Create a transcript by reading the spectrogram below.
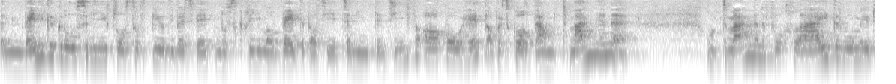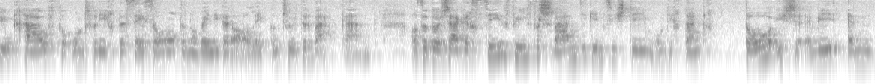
einen, weniger großen Einfluss auf Biodiversität und auf das Klima, weder dass sie jetzt einen intensiven Anbau hat, aber es geht auch um die Mengen. Um die Mengen von Kleidern, die wir kaufen und vielleicht eine Saison oder noch weniger anlegen und schon wieder weggeben. Also da ist eigentlich sehr viel Verschwendung im System und ich denke, da ist wie ein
